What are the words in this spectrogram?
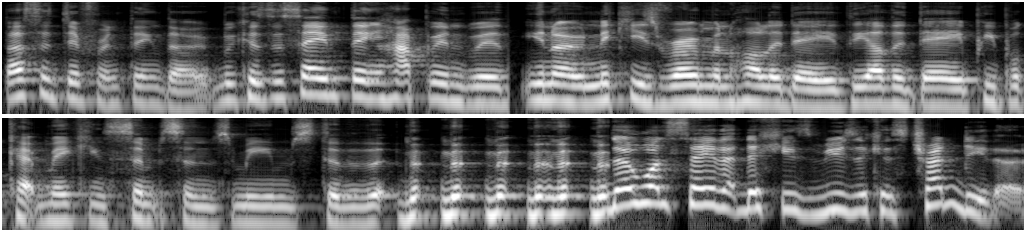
That's a different thing though, because the same thing happened with, you know, Nicki's Roman holiday the other day. People kept making Simpsons memes to the. no one's saying that Nicki's music is trendy though.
